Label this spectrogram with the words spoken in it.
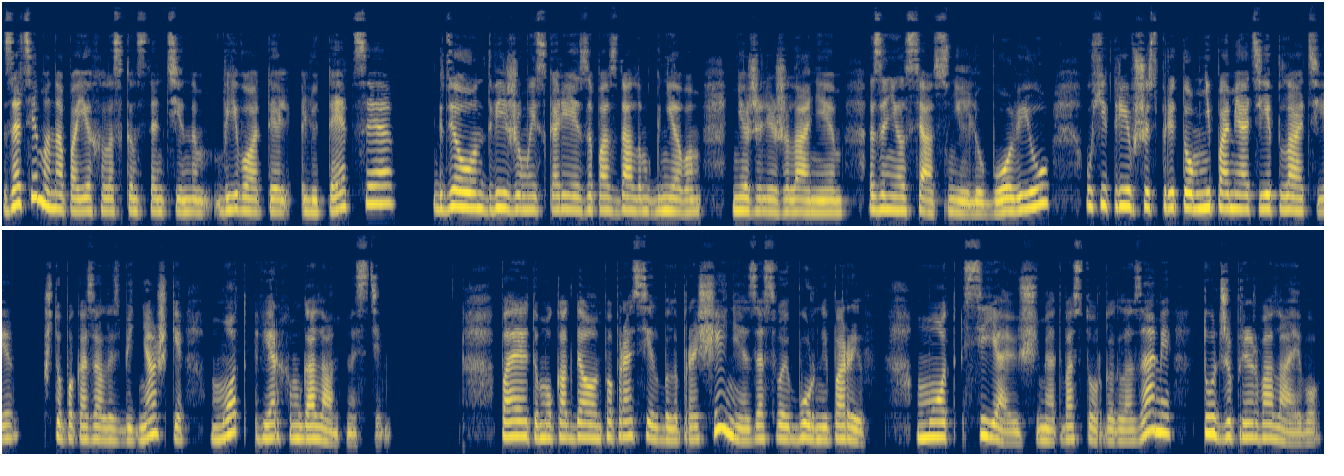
Затем она поехала с Константином в его отель «Лютеция», где он, движимый скорее запоздалым гневом, нежели желанием, занялся с ней любовью, ухитрившись притом не помять ей платье, что показалось бедняжке мод верхом галантности. Поэтому, когда он попросил было прощения за свой бурный порыв, Мод, сияющими от восторга глазами, тут же прервала его.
